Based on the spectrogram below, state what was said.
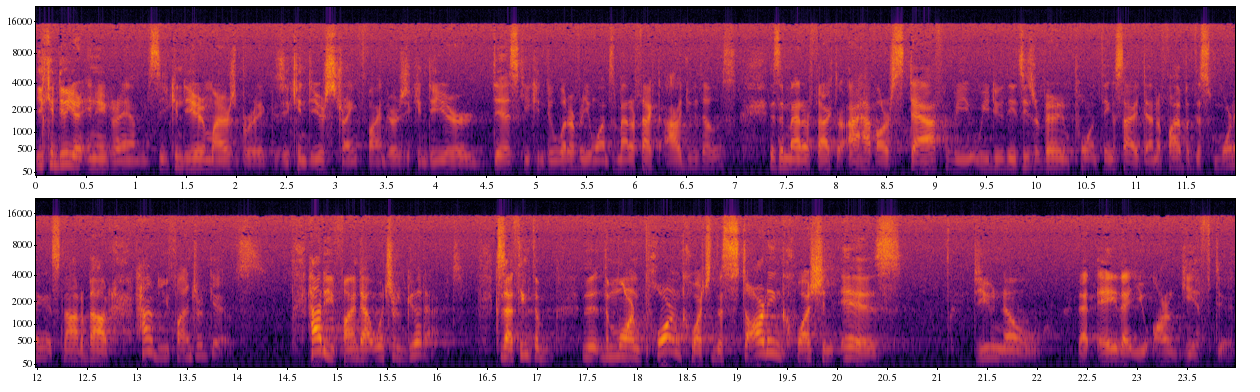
You can do your Enneagrams, you can do your Myers Briggs, you can do your Strength Finders, you can do your DISC, you can do whatever you want. As a matter of fact, I do those. As a matter of fact, I have our staff, we, we do these. These are very important things to identify, but this morning it's not about how do you find your gifts? How do you find out what you're good at? Because I think the, the, the more important question, the starting question is do you know that A, that you are gifted?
